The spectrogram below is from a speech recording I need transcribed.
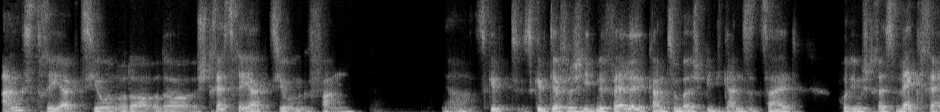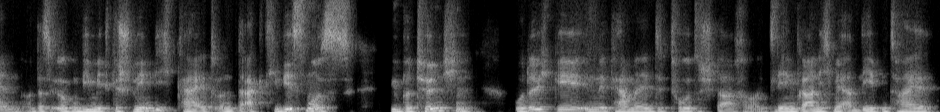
Angstreaktion oder, oder Stressreaktion gefangen? Ja, es gibt, es gibt ja verschiedene Fälle. Ich kann zum Beispiel die ganze Zeit vor dem Stress wegrennen und das irgendwie mit Geschwindigkeit und Aktivismus übertünchen. Oder ich gehe in eine permanente Todesstarre und nehme gar nicht mehr am Leben teil.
